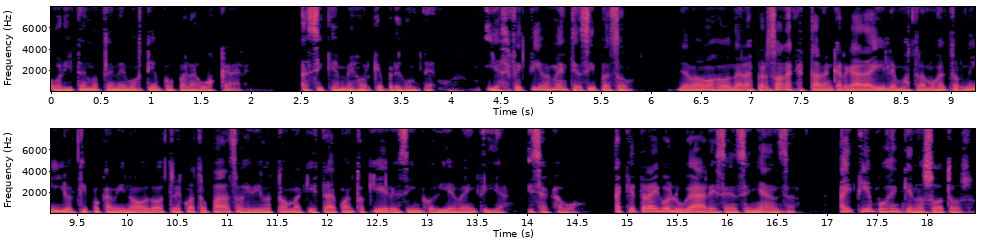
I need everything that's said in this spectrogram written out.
Ahorita no tenemos tiempo para buscar, así que es mejor que preguntemos. Y efectivamente así pasó. Llamamos a una de las personas que estaba encargada ahí, le mostramos el tornillo, el tipo caminó dos, tres, cuatro pasos y dijo, toma, aquí está, ¿cuánto quieres? Cinco, diez, veinte y ya. Y se acabó. ¿A qué traigo lugares, enseñanza? Hay tiempos en que nosotros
